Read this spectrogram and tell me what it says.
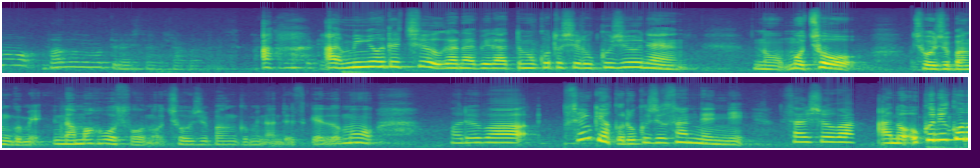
の番組持ってらっしゃるんじゃなかったですかああ民謡で中がなびらってもう今年60年のもう超長寿番組生放送の長寿番組なんですけれどもあれは1963年に最初はあの「お国言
